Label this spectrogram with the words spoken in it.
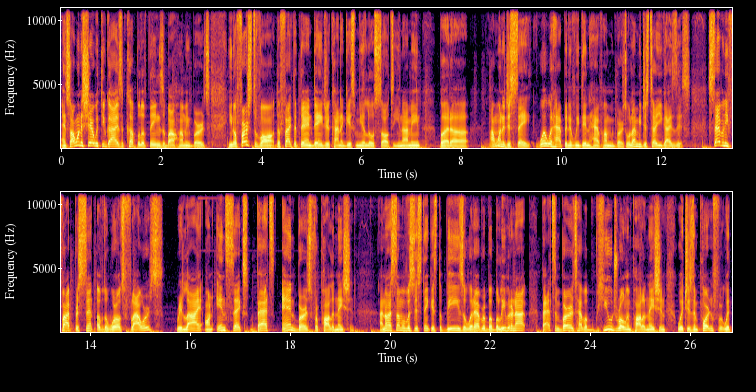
And so I want to share with you guys a couple of things about hummingbirds. You know, first of all, the fact that they're endangered kind of gets me a little salty, you know what I mean? But uh I want to just say, what would happen if we didn't have hummingbirds? Well, let me just tell you guys this 75% of the world's flowers rely on insects, bats, and birds for pollination. I know some of us just think it's the bees or whatever, but believe it or not, bats and birds have a huge role in pollination, which is important for with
